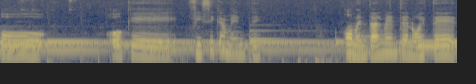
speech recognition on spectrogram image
o, que físicamente o mentalmente no esté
